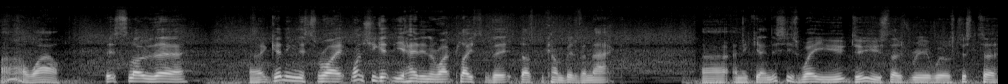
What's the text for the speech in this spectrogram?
Ah, wow. Bit slow there. Uh, getting this right, once you get your head in the right place with it, it does become a bit of a knack. Uh, and again, this is where you do use those rear wheels just to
